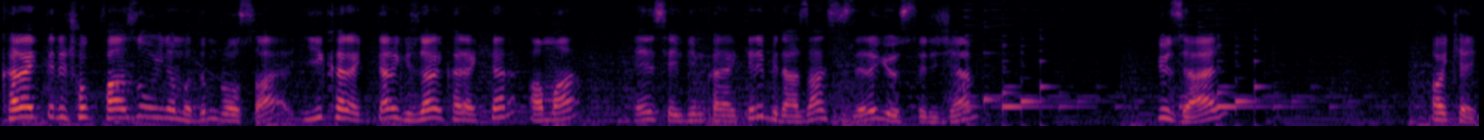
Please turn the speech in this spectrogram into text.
karakteri çok fazla oynamadım Rosa. İyi karakter, güzel karakter ama en sevdiğim karakteri birazdan sizlere göstereceğim. Güzel. Okey.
